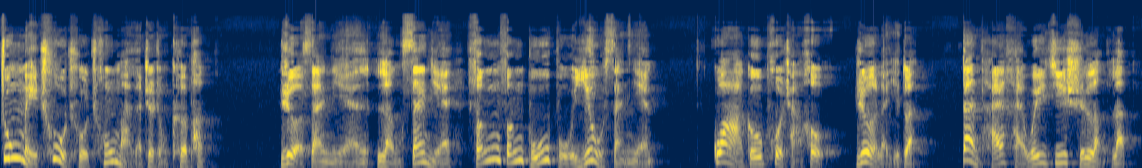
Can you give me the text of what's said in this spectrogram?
中美处处充满了这种磕碰，热三年，冷三年，缝缝补补又三年。挂钩破产后热了一段，但台海危机时冷了；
